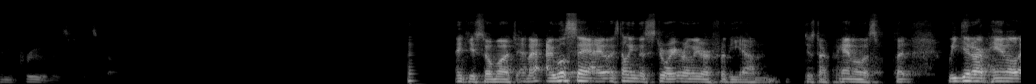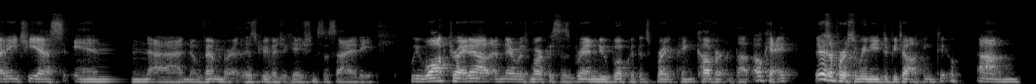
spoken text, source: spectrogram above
improve as, as well. Thank you so much. And I, I will say, I was telling this story earlier for the, um, just our panelists, but we did our panel at HES in uh, November, the History of Education Society. We walked right out and there was Marcus's brand new book with its bright pink cover and thought, okay, there's a person we need to be talking to. Um,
